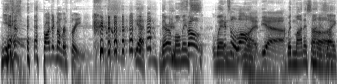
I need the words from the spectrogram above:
Yeah. This is project number three. yeah, there are moments so when it's a you know, lot. yeah. when Manasan is Uh-huh. like,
